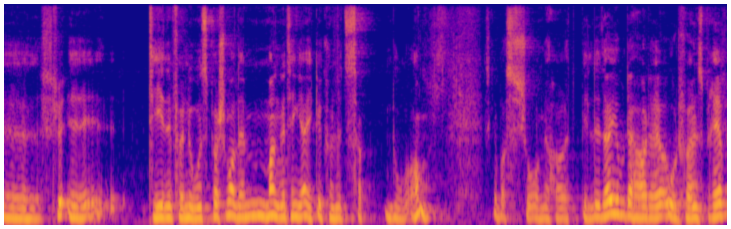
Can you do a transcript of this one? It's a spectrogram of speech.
uh, tiden for noen spørsmål. Det er mange ting jeg ikke kunne sagt noe om. Jeg skal bare se om jeg har et bilde der. Jo, der har dere ordførerens brev.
